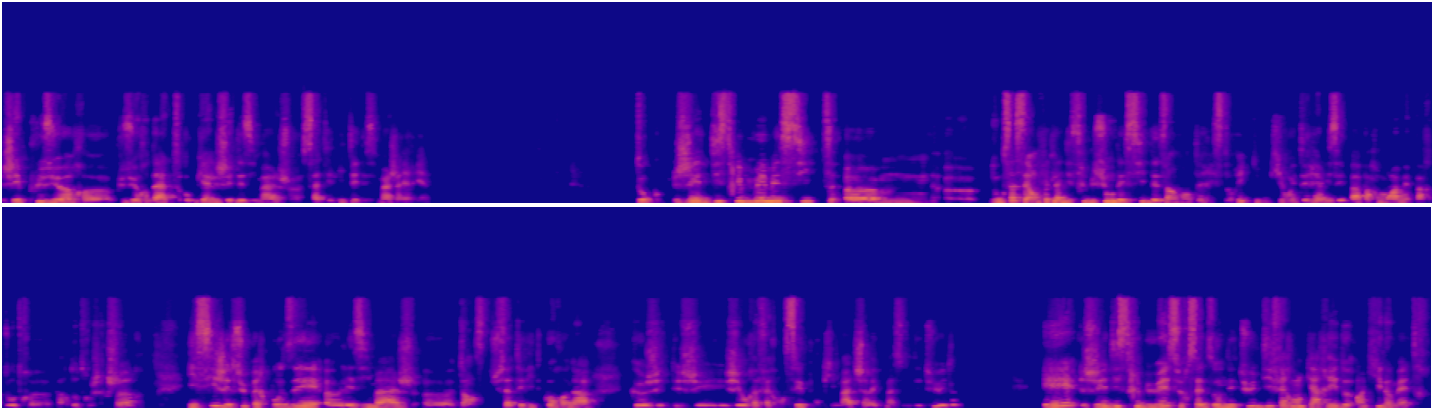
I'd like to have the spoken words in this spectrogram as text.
j'ai plusieurs, plusieurs dates auxquelles j'ai des images satellites et des images aériennes. Donc, j'ai distribué mes sites. Euh, euh, donc, ça, c'est en fait la distribution des sites des inventaires historiques, qui ont été réalisés pas par moi, mais par d'autres d'autres chercheurs. Ici, j'ai superposé euh, les images du satellite Corona que j'ai géoréférencé pour qu'il matche avec ma zone d'étude. Et j'ai distribué sur cette zone d'étude différents carrés de 1 km.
